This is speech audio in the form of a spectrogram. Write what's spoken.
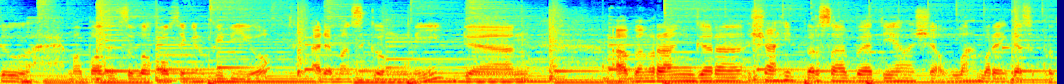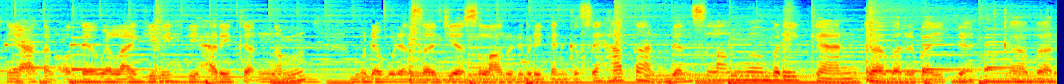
Tuh memposting sebuah postingan video. Ada Mas Gongli dan Abang Ranggara Syahid bersahabat ya Masya Allah mereka sepertinya akan otw lagi nih di hari ke-6 Mudah-mudahan saja selalu diberikan kesehatan dan selalu memberikan kabar baik dan kabar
